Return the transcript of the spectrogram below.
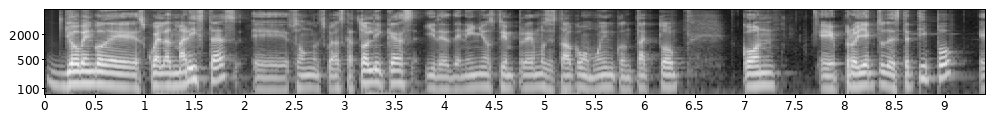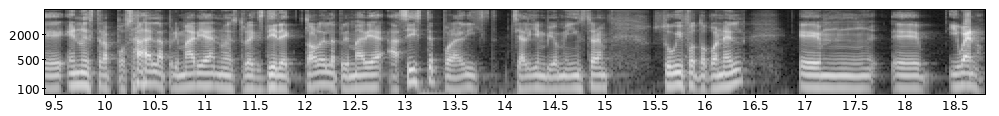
yo vengo de escuelas maristas, eh, son escuelas católicas y desde niños siempre hemos estado como muy en contacto con eh, proyectos de este tipo. en nuestra posada de la primaria, nuestro exdirector de la primaria asiste, por ahí, si alguien vio mi Instagram, subí foto con él. Em, y bueno,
